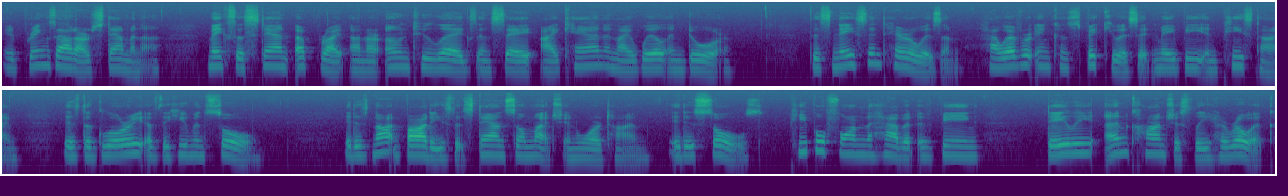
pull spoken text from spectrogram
It brings out our stamina, makes us stand upright on our own two legs and say, I can and I will endure. This nascent heroism, however inconspicuous it may be in peacetime, is the glory of the human soul it is not bodies that stand so much in wartime, it is souls. People form the habit of being daily, unconsciously heroic.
